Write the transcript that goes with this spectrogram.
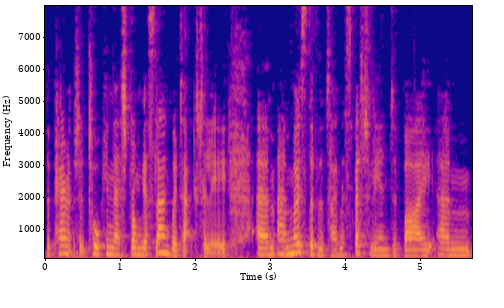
the parents should talk in their strongest language actually. Um, and most of the time, especially in Dubai, um,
